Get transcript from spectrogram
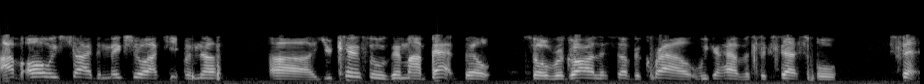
I've always tried to make sure I keep enough uh, utensils in my bat belt so regardless of the crowd, we can have a successful set.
